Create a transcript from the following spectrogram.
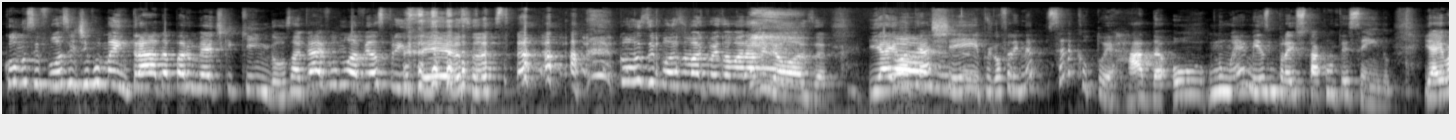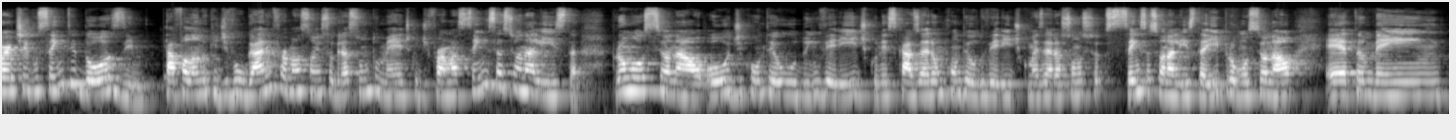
Como se fosse tipo uma entrada para o Magic Kingdom, sabe? Ai, vamos lá ver as princesas. como se fosse uma coisa maravilhosa. E aí eu até achei, porque eu falei, né, será que eu tô errada ou não é mesmo para isso estar tá acontecendo? E aí o artigo 112 tá falando que divulgar informações sobre assunto médico de forma sensacionalista, promocional ou de conteúdo inverídico, nesse caso era um conteúdo verídico, mas era sensacionalista e promocional, é também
